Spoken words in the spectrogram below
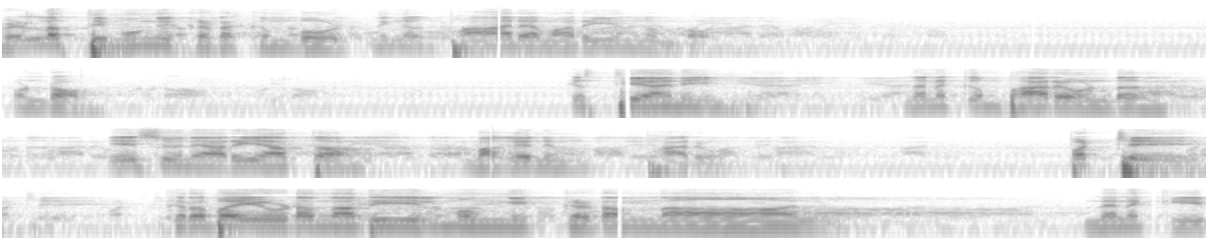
വെള്ളത്തിൽ മുങ്ങി കിടക്കുമ്പോൾ നിങ്ങൾ ഭാരം അറിയുന്നുണ്ടോ? ഉണ്ടോ? ക്രിസ്ത്യാനി നിനക്കും ഭാരമുണ്ട്. യേശുവിനെ അറിയാത്ത മകനും ഭാരമുണ്ട്. പക്ഷേ കൃപയുടെ നദിയിൽ മുങ്ങിക്കിടന്നാൽ നിനക്ക് ഈ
